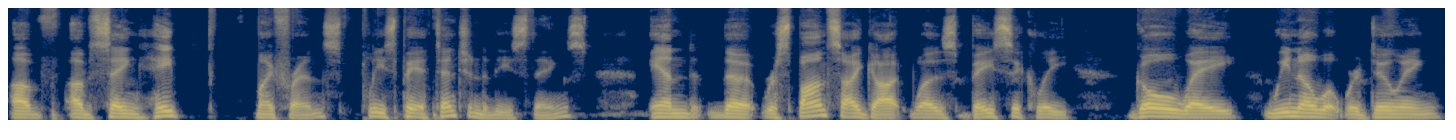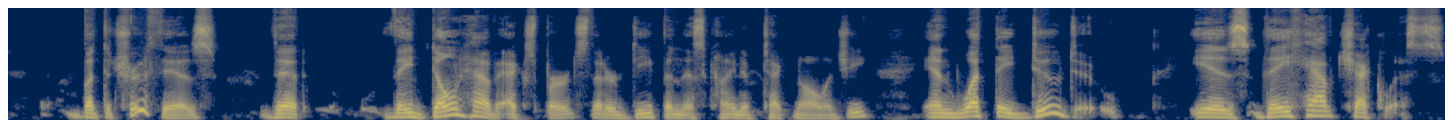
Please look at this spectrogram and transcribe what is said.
of, of saying, hey, my friends, please pay attention to these things. And the response I got was basically, go away. We know what we're doing. But the truth is that they don't have experts that are deep in this kind of technology. And what they do do is they have checklists.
